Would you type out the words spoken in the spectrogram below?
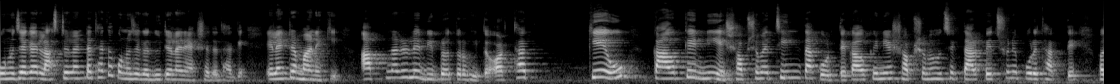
কোনো জায়গায় লাস্টের লাইনটা থাকে, কোনো জায়গায় দুইটা লাইন একসাথে থাকে। এই লাইনটা মানে কি? আপনারে লয়ে বিব্রত রহিত, অর্থাৎ কেউ কাউকে নিয়ে সবসময় চিন্তা করতে, কাউকে নিয়ে সবসময় হচ্ছে তার পেছনে পড়ে থাকতে বা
